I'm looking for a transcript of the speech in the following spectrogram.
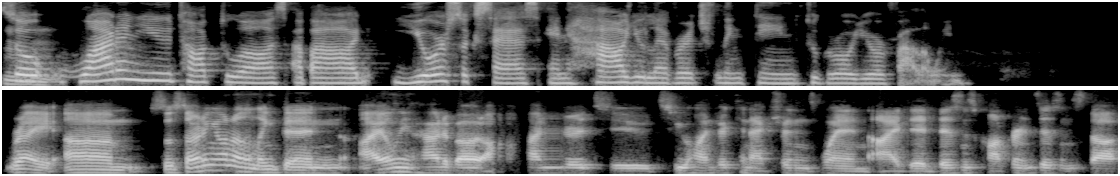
so mm-hmm. why don't you talk to us about your success and how you leverage linkedin to grow your following Right. Um, so starting out on LinkedIn, I only had about 100 to 200 connections when I did business conferences and stuff.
